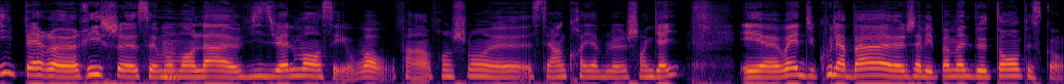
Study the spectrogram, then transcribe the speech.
hyper euh, riche ce hmm. moment-là visuellement. C'est waouh. Enfin, franchement, c'est incroyable Shanghai. Et euh, ouais, du coup là-bas, euh, j'avais pas mal de temps parce qu'on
